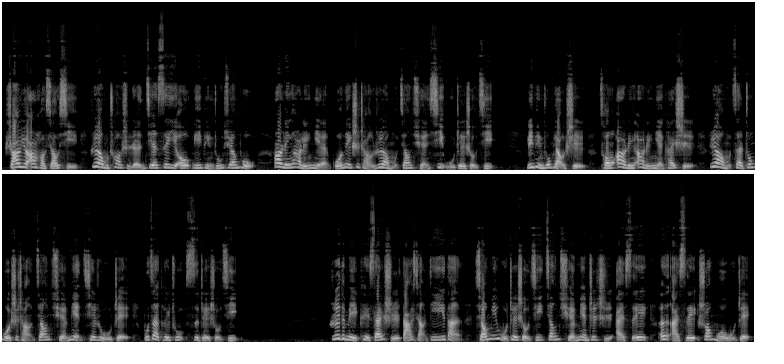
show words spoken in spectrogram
十二月二号消息，Realme 创始人兼 CEO 李秉忠宣布，二零二零年国内市场 Realme 将全系五 G 手机。李秉忠表示，从二零二零年开始，Realme 在中国市场将全面切入五 G，不再推出四 G 手机。Redmi K 三十打响第一弹，小米五 G 手机将全面支持 SA、NSA 双模五 G。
